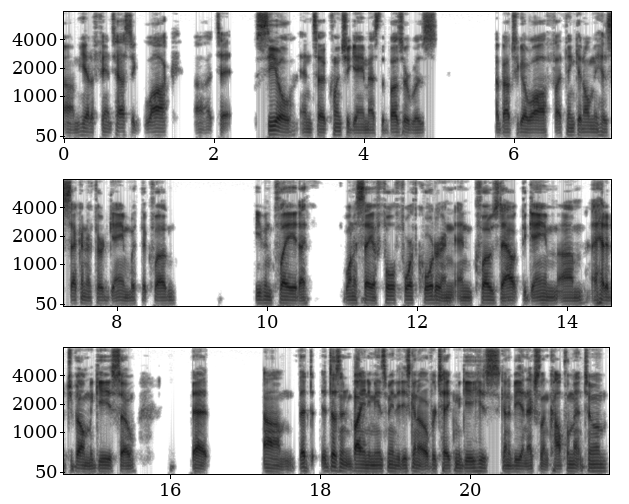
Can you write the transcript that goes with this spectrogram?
Um, he had a fantastic block uh, to seal and to clinch a game as the buzzer was about to go off. I think in only his second or third game with the club, even played, I want to say, a full fourth quarter and, and closed out the game um, ahead of JaVale McGee. So that um, that it doesn't by any means mean that he's going to overtake McGee. He's going to be an excellent complement to him,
